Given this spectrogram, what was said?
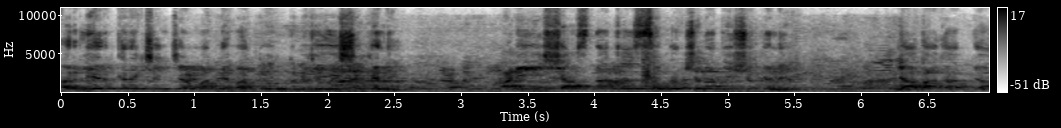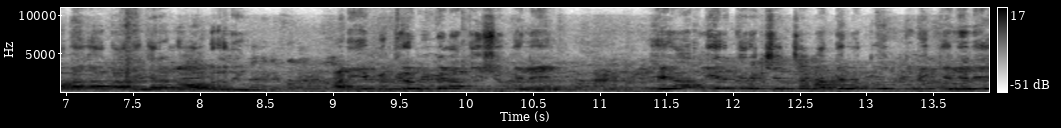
अर्लियर करेक्शनच्या माध्यमातून तुम्ही जे इश्यू केले आणि शासनाच्या संरक्षणात इश्यू केले या भागात त्या भागात अधिकाऱ्यांना ऑर्डर देऊ आणि विक्रमी वेळात इश्यू केले हे अर्लियर करेक्शनच्या माध्यमातून तुम्ही केलेले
